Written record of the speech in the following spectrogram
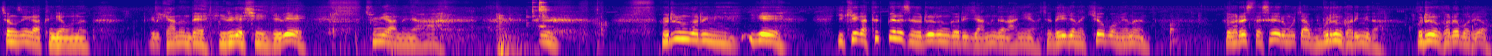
정승이 같은 경우는 그렇게 하는데 이것이 이제 왜 중요하느냐. 그 으르렁거림이 이게 이 개가 특별해서 으르렁거리지 않는 건 아니에요. 저 예전에 키워보면은 그 어렸을 때 서열을 못 잡으면 무릉거립니다. 으르렁거려버려요.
